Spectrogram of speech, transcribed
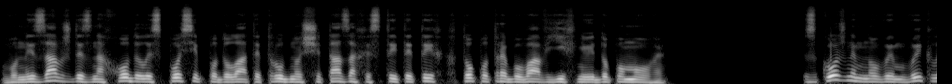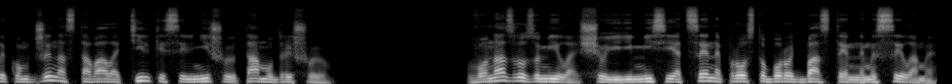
вони завжди знаходили спосіб подолати труднощі та захистити тих, хто потребував їхньої допомоги. З кожним новим викликом Джина ставала тільки сильнішою та мудрішою. Вона зрозуміла, що її місія це не просто боротьба з темними силами,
